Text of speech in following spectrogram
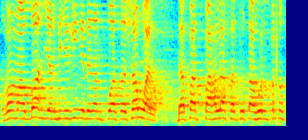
Ramadan yang diiringi dengan puasa syawal dapat pahala satu tahun penuh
